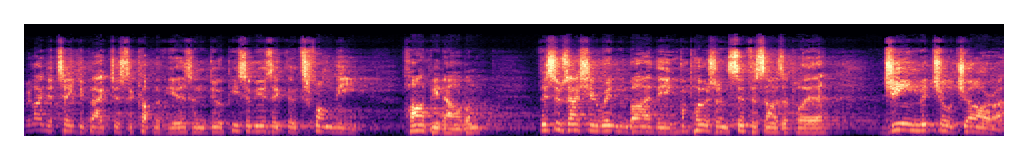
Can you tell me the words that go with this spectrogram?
We'd like to take you back just a couple of years and do a piece of music that's from the Heartbeat album. This was actually written by the composer and synthesizer player, Jean-Michel Jarre.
